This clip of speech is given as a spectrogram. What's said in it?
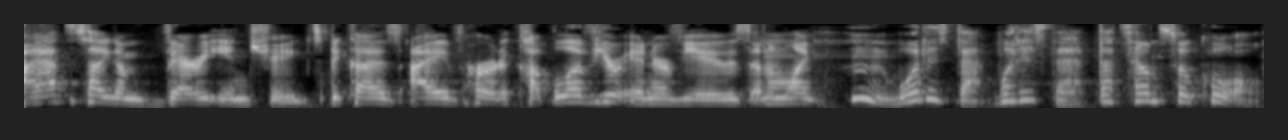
I have to tell you, I'm very intrigued because I've heard a couple of your interviews and I'm like, hmm, what is that? What is that? That sounds so cool.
